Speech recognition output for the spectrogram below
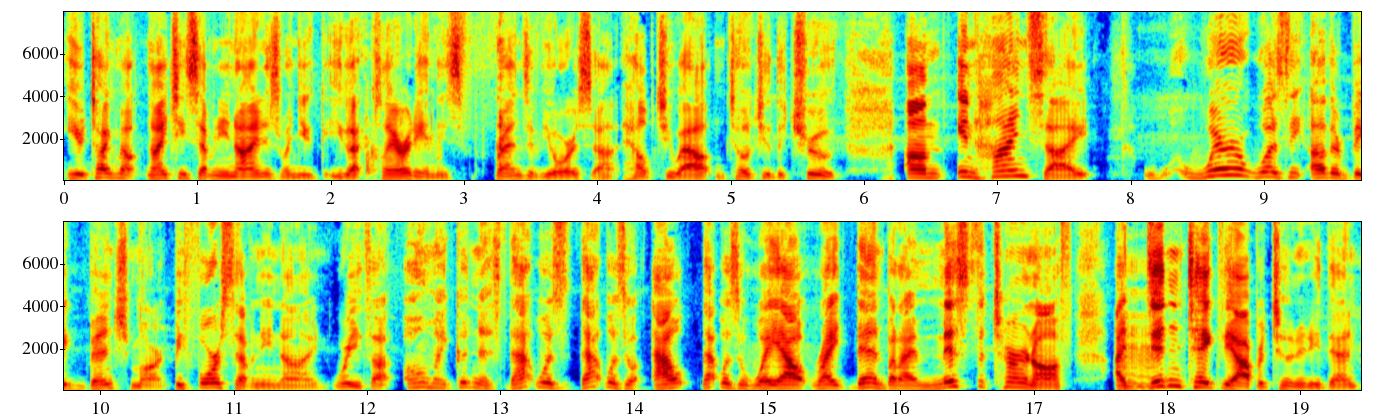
you're talking about 1979 is when you you got clarity, and these friends of yours uh, helped you out and told you the truth. Um, in hindsight, where was the other big benchmark before 79 where you thought, "Oh my goodness, that was that was a out that was a way out right then, but I missed the turnoff. I Mhm. didn't take the opportunity then."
